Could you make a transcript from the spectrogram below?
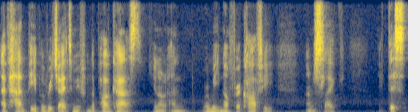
i've had people reach out to me from the podcast you know and we're meeting up for a coffee i'm just like, like this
